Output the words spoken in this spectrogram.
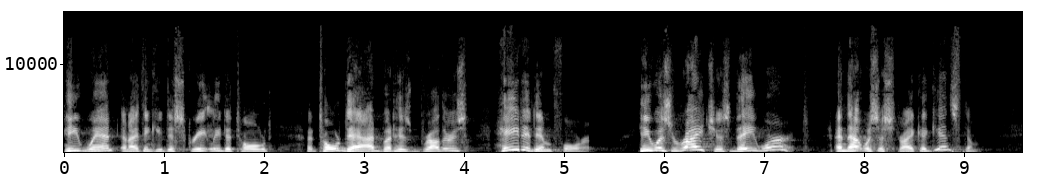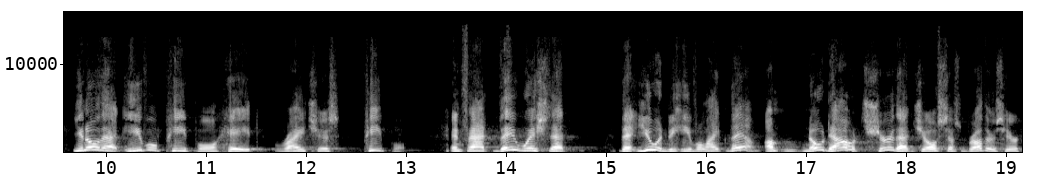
He went, and I think he discreetly told, told dad, but his brothers hated him for it. He was righteous, they weren't. And that was a strike against him. You know that evil people hate righteous people. In fact, they wish that, that you would be evil like them. Um, no doubt, sure that Joseph's brothers here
